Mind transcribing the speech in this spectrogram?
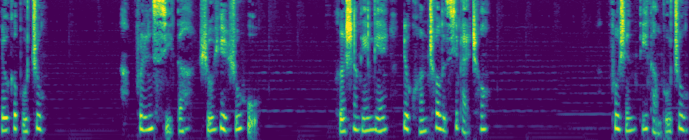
留个不住。夫人喜得如月如舞。和尚连连又狂抽了七百抽。夫人抵挡不住，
